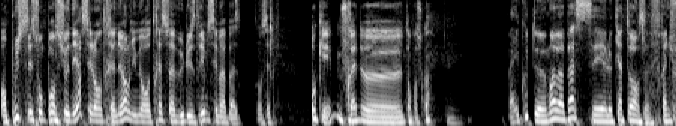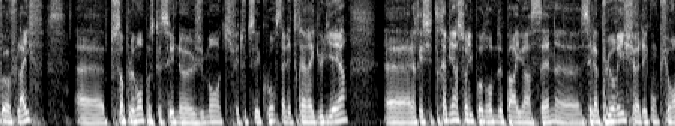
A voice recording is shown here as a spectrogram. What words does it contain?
en plus, c'est son pensionnaire, c'est l'entraîneur, le numéro 13, Fabulous Dream, c'est ma base. Dans cette- Ok. Fred, euh, t'en penses quoi? Bah écoute, euh, moi ma base c'est le 14 French Way of Life, Euh, tout simplement parce que c'est une jument qui fait toutes ses courses, elle est très régulière, Euh, elle réussit très bien sur l'hippodrome de Paris-Vincennes, Euh, c'est la plus riche des concurrents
